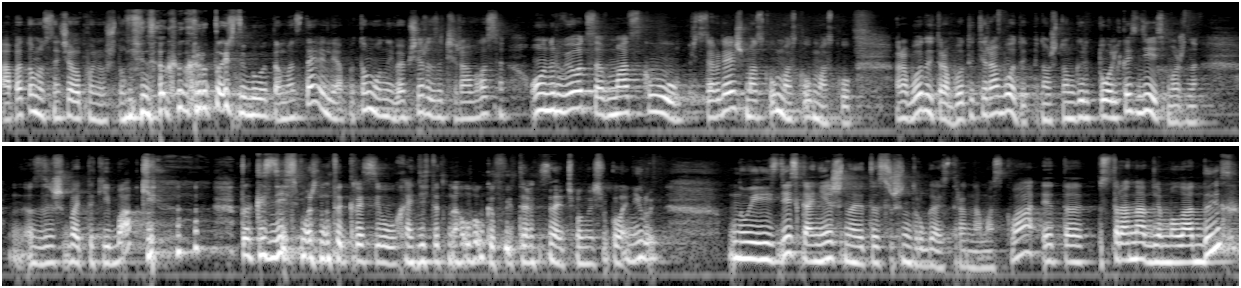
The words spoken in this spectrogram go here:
А потом он сначала понял, что он не такой крутой, что его там оставили, а потом он и вообще разочаровался. Он рвется в Москву. Представляешь, Москву, Москву, Москву. Работать, работать и работать. Потому что он говорит, только здесь можно зашибать такие бабки, только здесь можно так красиво уходить от налогов и там, не знаю, что он еще планирует. Ну и здесь, конечно, это совершенно другая страна Москва. Это страна для молодых,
